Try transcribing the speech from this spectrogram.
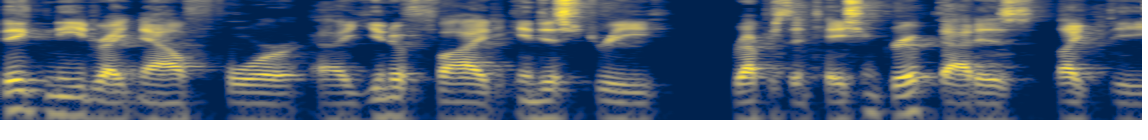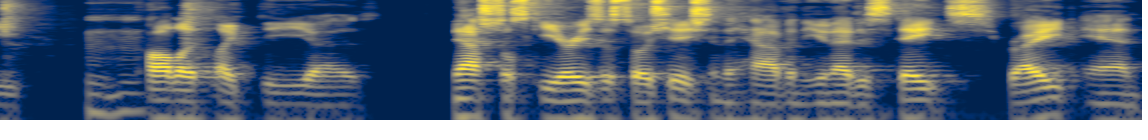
big need right now for a unified industry representation group that is like the mm-hmm. call it like the uh, National Ski Areas Association they have in the United States, right? And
